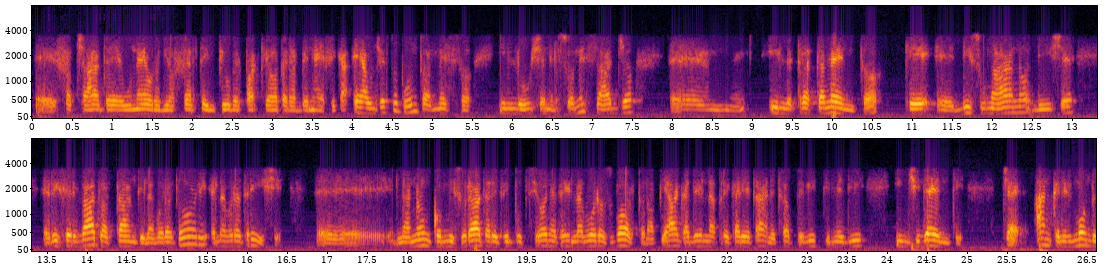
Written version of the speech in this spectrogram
eh, facciate un euro di offerta in più per qualche opera benefica. E a un certo punto ha messo in luce nel suo messaggio ehm, il trattamento che eh, disumano, dice, è riservato a tanti lavoratori e lavoratrici, eh, la non commisurata retribuzione per il lavoro svolto, la piaga della precarietà, le troppe vittime di incidenti, cioè anche nel mondo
